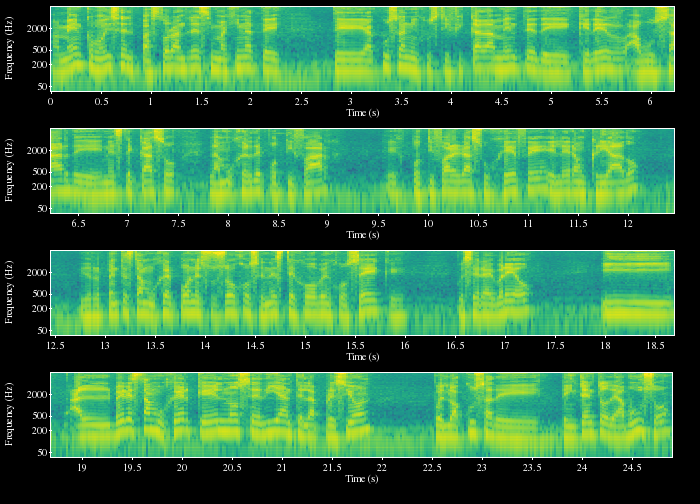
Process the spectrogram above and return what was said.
Amén, como dice el pastor Andrés, imagínate, te acusan injustificadamente de querer abusar de, en este caso, la mujer de Potifar. Eh, Potifar era su jefe, él era un criado, y de repente esta mujer pone sus ojos en este joven José, que pues era hebreo, y al ver esta mujer que él no cedía ante la presión, pues lo acusa de, de intento de abuso,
